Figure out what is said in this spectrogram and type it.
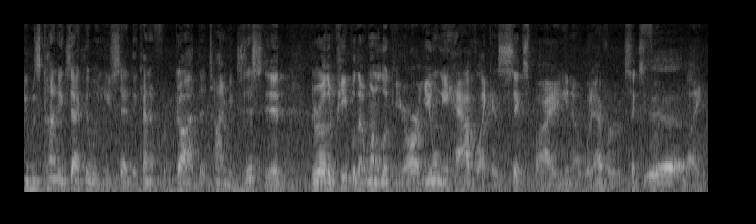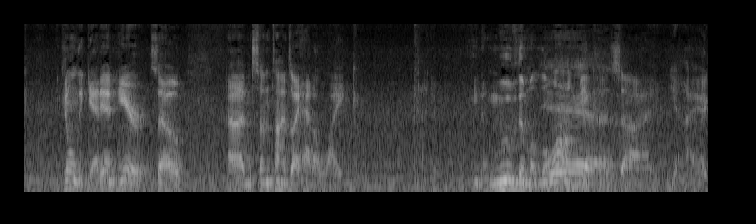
it was kind of exactly what you said. They kind of forgot that time existed. There are other people that want to look at your art. You only have like a six by you know whatever six Yeah. foot like you can only get in here. So um, sometimes I had to like kind of you know move them along Yeah. because uh, yeah I,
